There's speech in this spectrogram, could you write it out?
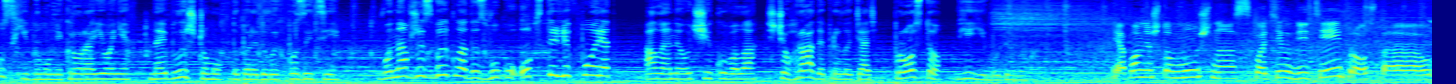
у східному мікрорайоні, найближчому до передових позицій. Вона вже звикла до звуку обстрілів поряд, але не очікувала, що гради прилетять просто в її будинок. Я помню, что муж нас схватил детей просто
